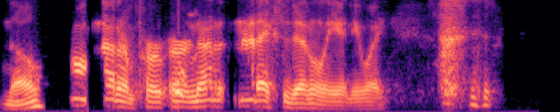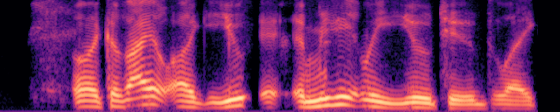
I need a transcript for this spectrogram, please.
No. Well, not on pur- or not not accidentally anyway. like because I like you immediately YouTubed like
